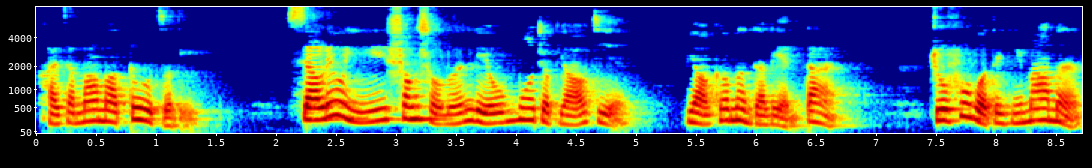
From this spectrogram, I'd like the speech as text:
还在妈妈肚子里。小六姨双手轮流摸着表姐、表哥们的脸蛋，嘱咐我的姨妈们：“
